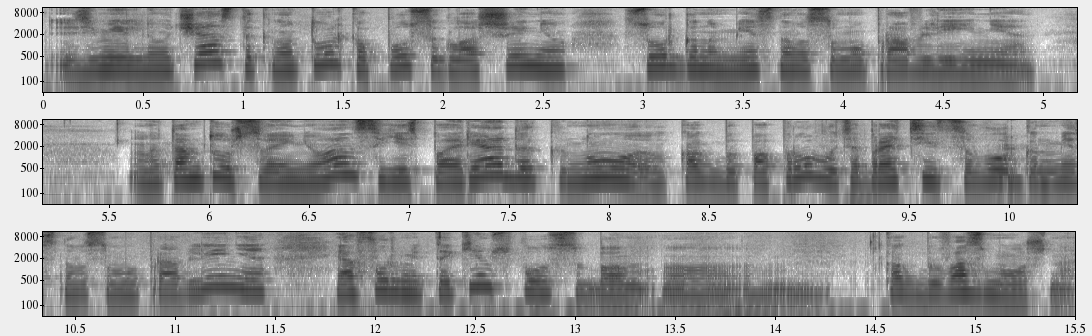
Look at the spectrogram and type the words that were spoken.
земельный участок, но только по соглашению с органом местного самоуправления. Э, там тоже свои нюансы, есть порядок, но как бы попробовать обратиться в орган местного самоуправления и оформить таким способом э, как бы возможно.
